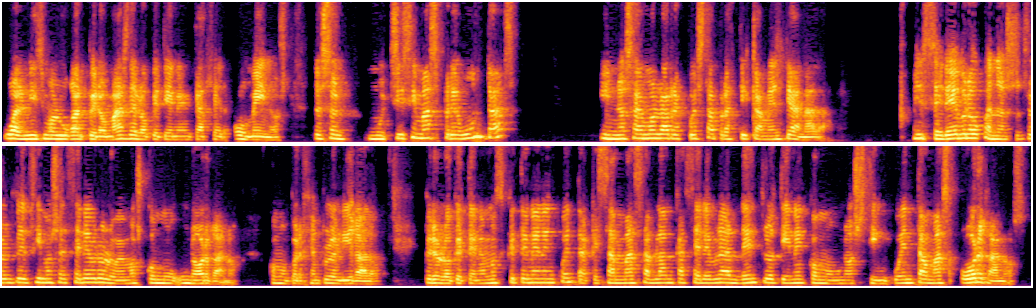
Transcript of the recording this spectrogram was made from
o al mismo lugar, pero más de lo que tienen que hacer o menos. Entonces son muchísimas preguntas y no sabemos la respuesta prácticamente a nada. El cerebro, cuando nosotros decimos el cerebro, lo vemos como un órgano, como por ejemplo el hígado. Pero lo que tenemos que tener en cuenta es que esa masa blanca cerebral dentro tiene como unos 50 o más órganos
